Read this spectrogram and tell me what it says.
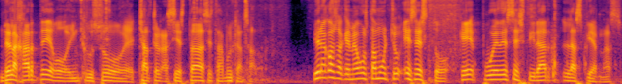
relajarte o incluso echarte una siesta si estás muy cansado. Y una cosa que me gusta mucho es esto, que puedes estirar las piernas.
